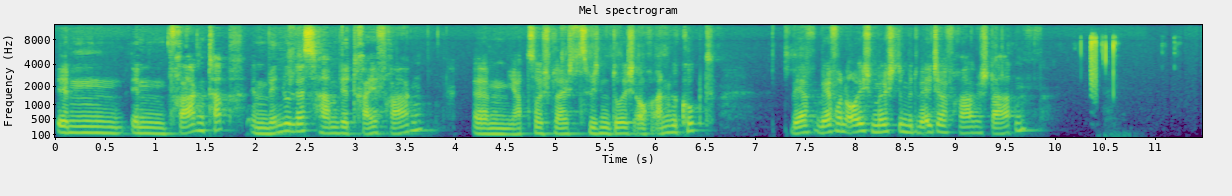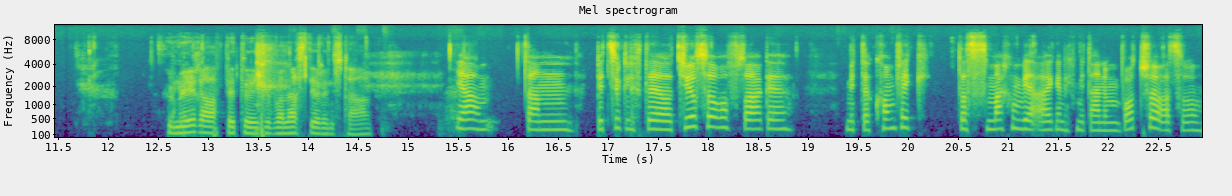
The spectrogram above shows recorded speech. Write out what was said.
Im, im Fragentab, im Vendules, haben wir drei Fragen. Ähm, ihr habt es euch vielleicht zwischendurch auch angeguckt. Wer, wer von euch möchte mit welcher Frage starten? Humera, bitte, ich überlasse dir den Start. Ja, dann bezüglich der GeoServer-Frage mit der Config, das machen wir eigentlich mit einem Watcher, also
